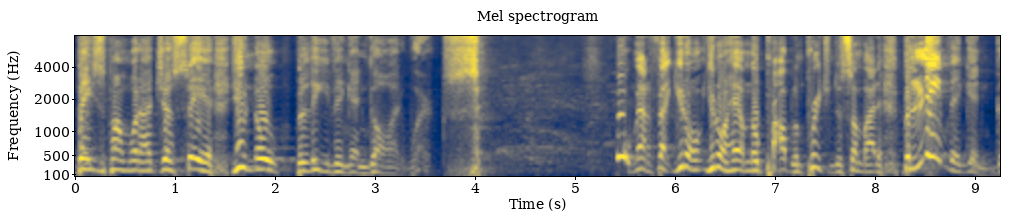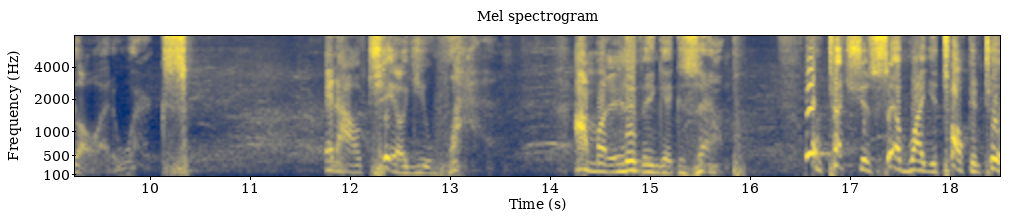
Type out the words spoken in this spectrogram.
based upon what I just said, you know believing in God works? Ooh, matter of fact, you don't you don't have no problem preaching to somebody. Believing in God works. And I'll tell you why. I'm a living example. Oh, touch yourself while you're talking to.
